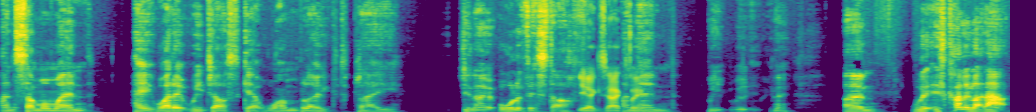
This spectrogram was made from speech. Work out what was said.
and someone went, "Hey, why don't we just get one bloke to play, you know, all of this stuff?" Yeah, exactly. And then we, we you know, um, it's kind of like that,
